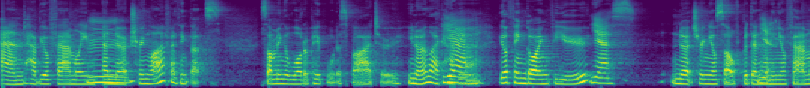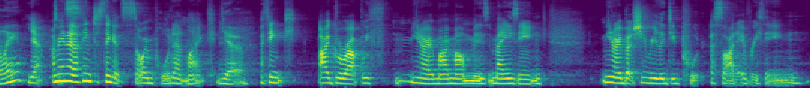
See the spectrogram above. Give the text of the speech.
and have your family Mm. and nurturing life i think that's something a lot of people would aspire to you know like Yeah. having your thing going for you yes. nurturing yourself but then Yeah. having your family Yeah. I mean, I think just think it's so important. Like, yeah I think I grew up with, you know, my mum is amazing, you know, but she really did put aside everything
